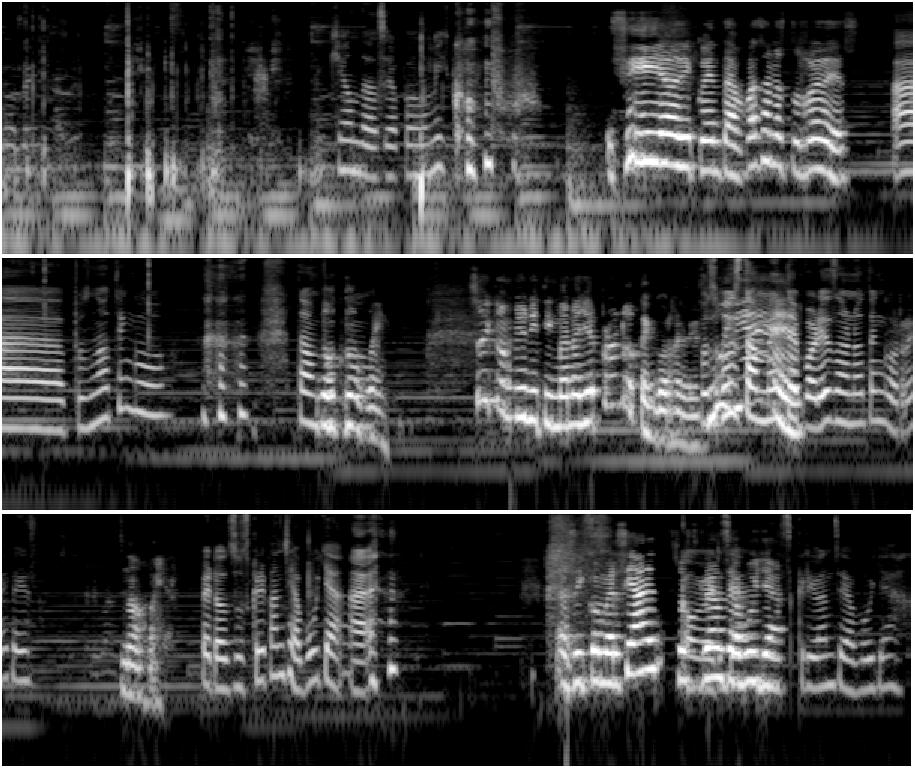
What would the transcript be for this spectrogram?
No sé. ¿Qué onda? Se apagó mi compu. Sí, ya me di cuenta. Pásanos tus redes. Ah, pues no tengo. Tampoco. no, güey. Soy community manager, pero no tengo redes. Pues Muy justamente bien. por eso no tengo redes. No, bueno. Pero suscríbanse a Bulla. Ah, Así comercial, suscríbanse a Bulla. Suscríbanse a Bulla.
